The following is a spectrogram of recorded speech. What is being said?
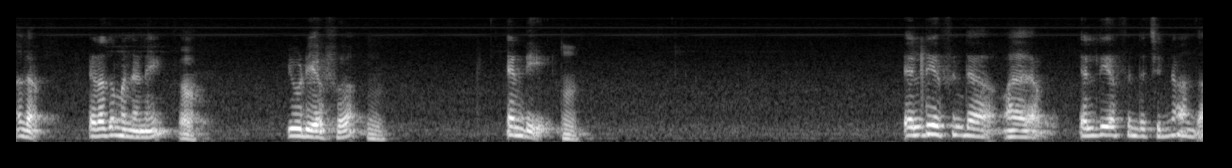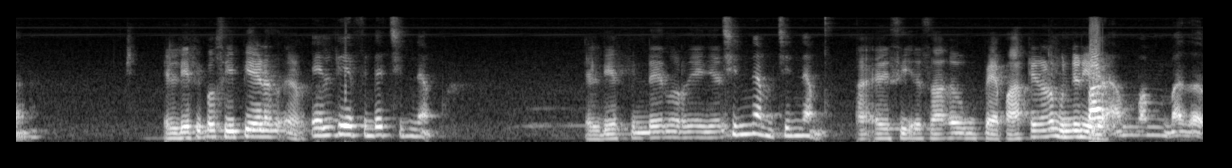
അല്ല ഇടതുമുന്നണി U D F N D A. L D എഫിന്റെ എൽ ഡി എഫിന്റെ ചിഹ്നം എന്താണ്? എൽ ഡി എഫ് ഇപ്പോൾ സി പി ഐയുടെ എൽ ഡി എഫിന്റെ ചിഹ്നം. എൽ ഡി എഫിന്റെ എന്ന് പറഞ്ഞു കഴിഞ്ഞാൽ ചിഹ്നം ചിഹ്നം. പാർട്ടിയുടെ അത്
